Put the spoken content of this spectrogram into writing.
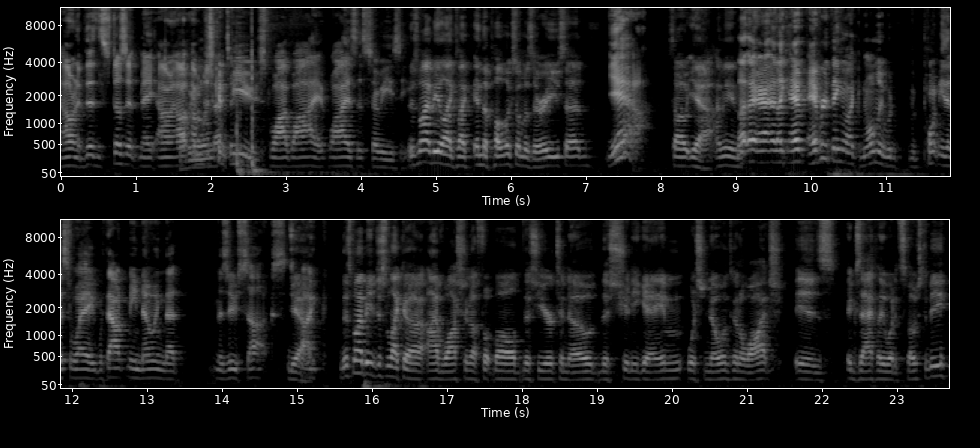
I don't know. This doesn't make. I, I'm just too. confused. Why why why is this so easy? This might be like like in the Publix of Missouri. You said Yeah. so. Yeah, I mean, Like, like like, everything like normally would, would point me this way without me knowing that Mizzou sucks. Yeah. Like This might be just like a I've watched enough football this year to know this shitty game, which no one's gonna watch, is exactly what it's supposed to be,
